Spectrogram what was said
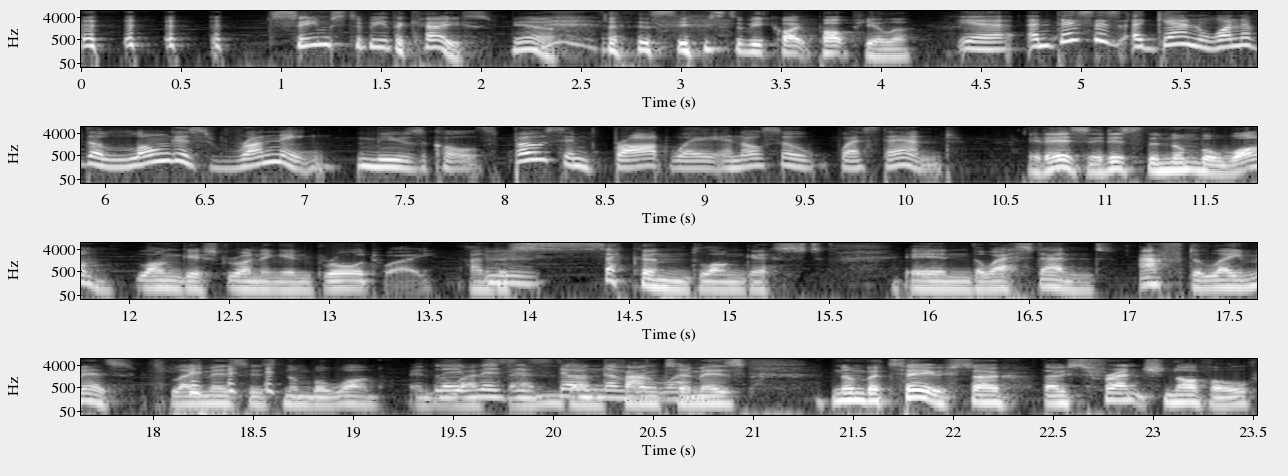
Seems to be the case, yeah. it seems to be quite popular. yeah, and this is again one of the longest running musicals, both in Broadway and also West End. It is. It is the number one longest running in Broadway and the mm. Second longest in the West End after Les Mis. Les Mis is number one in the Les West Mis is End, still and number Phantom one. is number two. So those French novel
